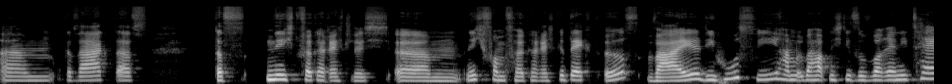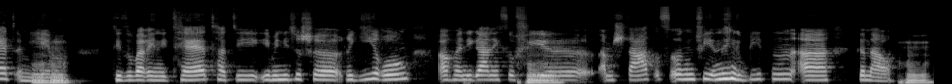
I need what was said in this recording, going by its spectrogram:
ähm, gesagt, dass das nicht völkerrechtlich, ähm, nicht vom Völkerrecht gedeckt ist, weil die Husi haben überhaupt nicht die Souveränität im Jemen. Mhm. Die Souveränität hat die jemenitische Regierung, auch wenn die gar nicht so viel mhm. am Start ist irgendwie in den Gebieten. Äh, genau. Mhm.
